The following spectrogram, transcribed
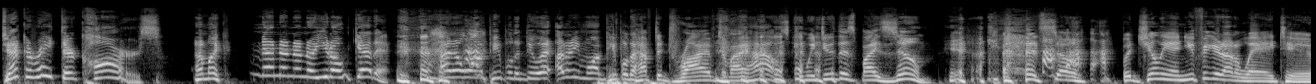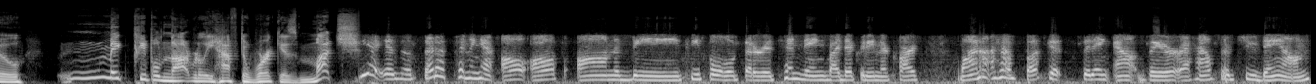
decorate their cars." And I'm like. No, no, no, no, you don't get it. I don't want people to do it. I don't even want people to have to drive to my house. Can we do this by Zoom? Yeah. and so, but Jillian, you figured out a way to make people not really have to work as much. Yeah, is instead of pinning it all off on the people that are attending by decorating their cars, why not have buckets sitting out there a house or two down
